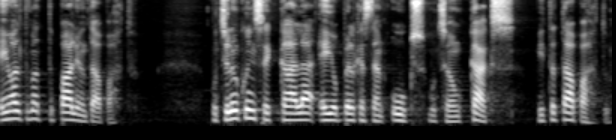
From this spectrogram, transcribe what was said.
ei välttämättä paljon tapahtu. Mutta silloin kun se kala ei ole pelkästään yksi, mutta se on kaksi, mitä tapahtuu?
